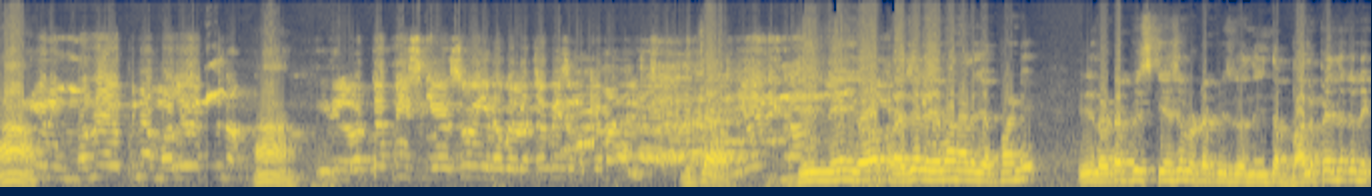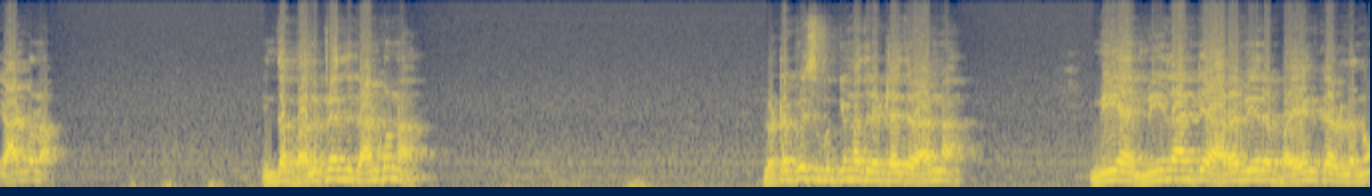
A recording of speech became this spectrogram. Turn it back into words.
ఆ. నేను మొన్న చెప్పినా మళ్ళీ చెప్తున్నా ఆ, ఇది లొట్ట పీస్ కేసు ఈయన ఒక లొట్ట పీస్ ముఖ్యమంత్రి ఇట్లా ఏది కాదు. దీన్ని ప్రజలు ఏమన్నాడు చెప్పండి. ఇది లొట్ట పీస్ కేసు లొట్ట పీస్ ఉంది. ఇంత బల్బ్ ఎందుకు నీకు అంటున్నా? ఇంత బల్బ్ ఎందుకు అంటున్నా? లొట్ట పీస్ ముఖ్యమంత్రి ఎట్లయితే అన్న? మీ మీలాంటి అరవీర భయంకరులను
